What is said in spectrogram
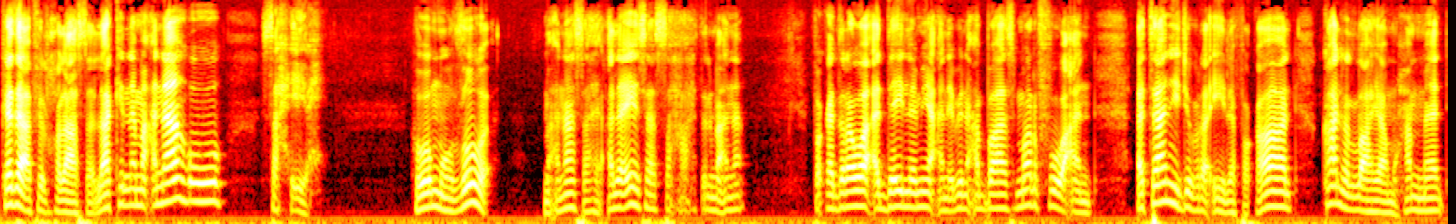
كذا في الخلاصة لكن معناه صحيح. هو موضوع. معناه صحيح. على أي أساس صححت المعنى؟ فقد روى الديلمي عن ابن عباس مرفوعا. أتاني جبرائيل فقال قال الله يا محمد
